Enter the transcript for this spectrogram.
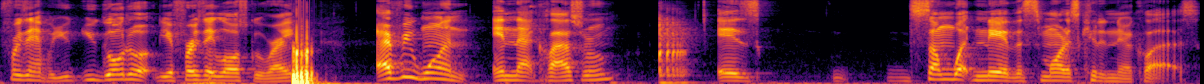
for example, you you go to your first day law school, right? Everyone in that classroom is somewhat near the smartest kid in their class.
